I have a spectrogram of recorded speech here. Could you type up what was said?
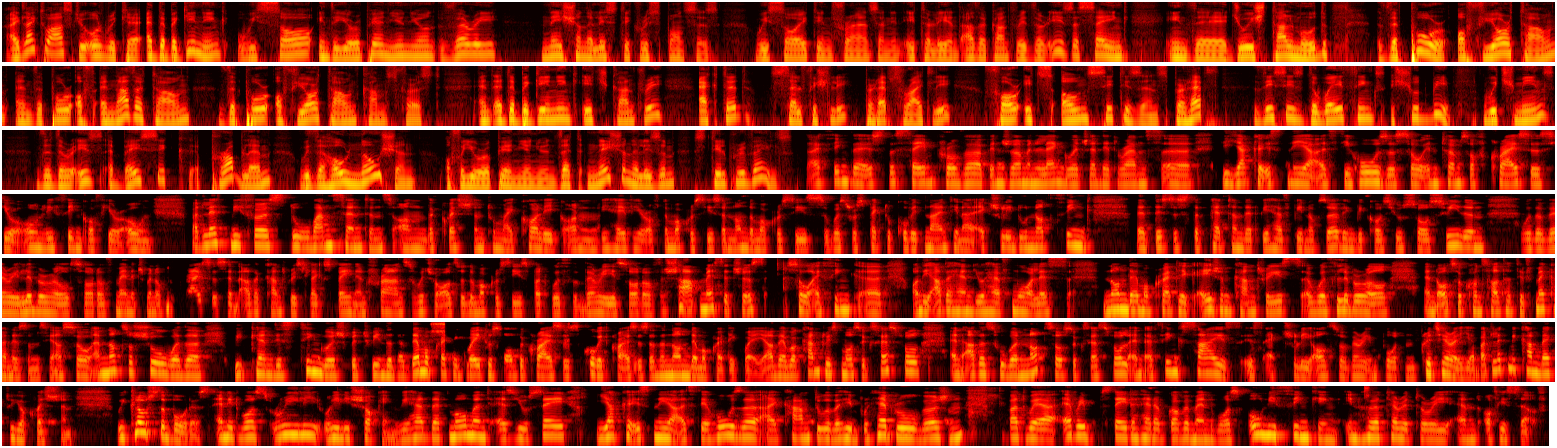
I'd like to ask you, Ulrike, at the beginning, we saw in the European Union very nationalistic responses. We saw it in France and in Italy and other countries. There is a saying in the Jewish Talmud the poor of your town and the poor of another town, the poor of your town comes first. And at the beginning, each country acted selfishly, perhaps rightly, for its own citizens. Perhaps this is the way things should be, which means that there is a basic problem with the whole notion of a European Union, that nationalism still prevails. I think there is the same proverb in German language, and it runs uh, Die Jacke ist näher als die Hose. So, in terms of crisis, you only think of your own. But let me first do one sentence on the question to my colleague on behavior of democracies and non democracies with respect to COVID 19. I actually do not think that this is the pattern that we have been observing because you saw Sweden with a very liberal sort of management of the crisis, and other countries like Spain and France, which are also democracies, but with very sort of sharp messages. So I think, uh, on the other hand, you have more or less non democratic Asian countries with liberal and also consultative mechanisms. Yeah. So I'm not so sure whether we can distinguish between the, the democratic way to solve the crisis, COVID crisis, and the non democratic way. Yeah. There were countries more successful and others who were not so successful. And I think size is actually also a very important criteria here. But let me come back to your question. We closed the borders and it was really, really shocking. We had that moment, as you say, Jacke ist näher als der Hose. I can't do the Hebrew, Hebrew version, but where every state and head of government was only thinking in her territory and of himself.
